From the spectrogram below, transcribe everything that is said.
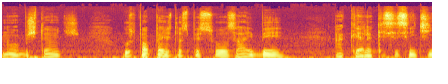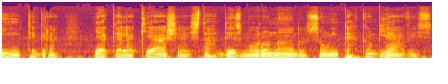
Não obstante, os papéis das pessoas A e B, aquela que se sente íntegra e aquela que acha estar desmoronando, são intercambiáveis.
